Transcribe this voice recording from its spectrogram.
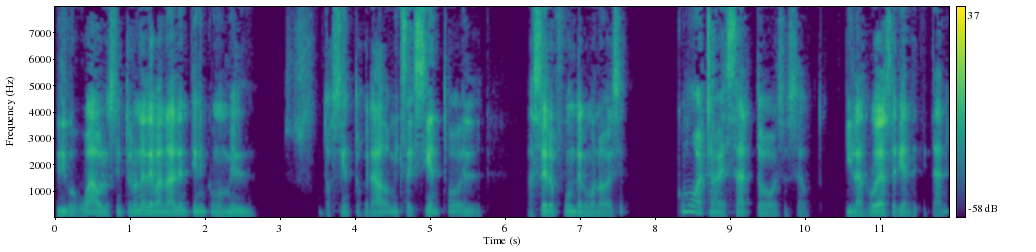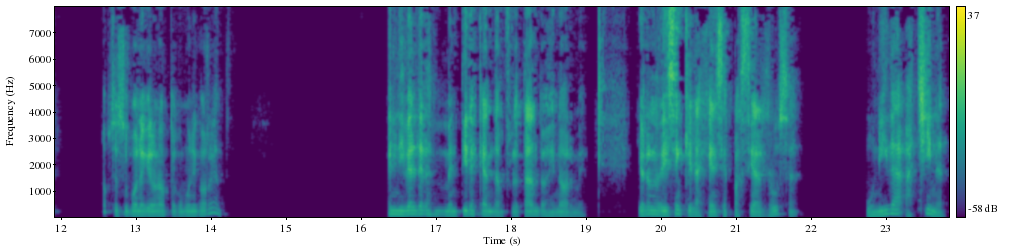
Y digo, wow, los cinturones de Van Allen tienen como 1200 grados, 1600, el acero funde como no decir. ¿Cómo va a atravesar todo eso ese auto? ¿Y las ruedas serían de titanio? No, se supone que era un auto común y corriente. El nivel de las mentiras que andan flotando es enorme. Y ahora nos dicen que la Agencia Espacial Rusa, unida a China,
